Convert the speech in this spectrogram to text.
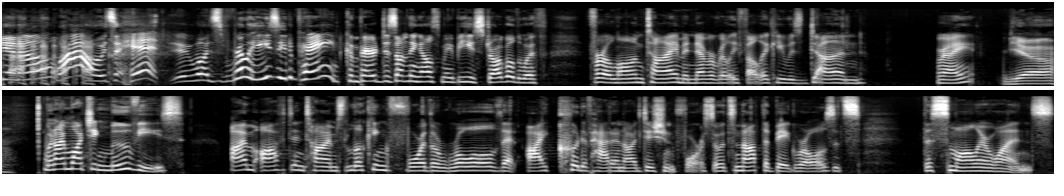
you know, wow, it's a hit. It was really easy to paint compared to something else maybe he struggled with for a long time and never really felt like he was done. Right Yeah. when I'm watching movies, I'm oftentimes looking for the role that I could have had an audition for. So it's not the big roles, it's the smaller ones.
